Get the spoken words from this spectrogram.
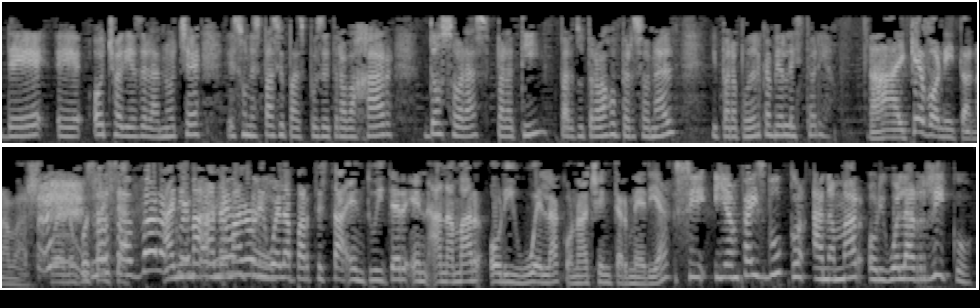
de eh, 8 a 10 de la noche. Es un espacio para después de trabajar dos horas para ti, para tu trabajo personal y para poder cambiar la historia. Ay, qué bonito, Anamar. Bueno, pues ahí está. Anima, Anamar Orihuela, aparte está en Twitter en Anamar Orihuela con H intermedia. Sí, y en Facebook con Anamar Orihuela Rico.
